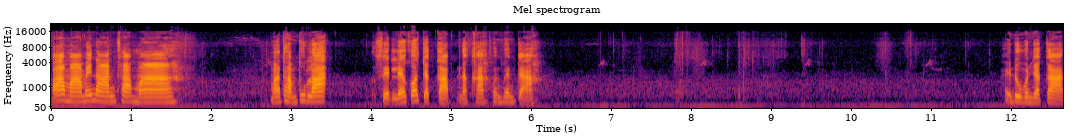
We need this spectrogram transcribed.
ป้ามาไม่นานค่ะมา มาทำธุระ เสร็จแล้วก็จะกลับนะคะเพื่อนๆจ๋าให้ดูบรรยากาศ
